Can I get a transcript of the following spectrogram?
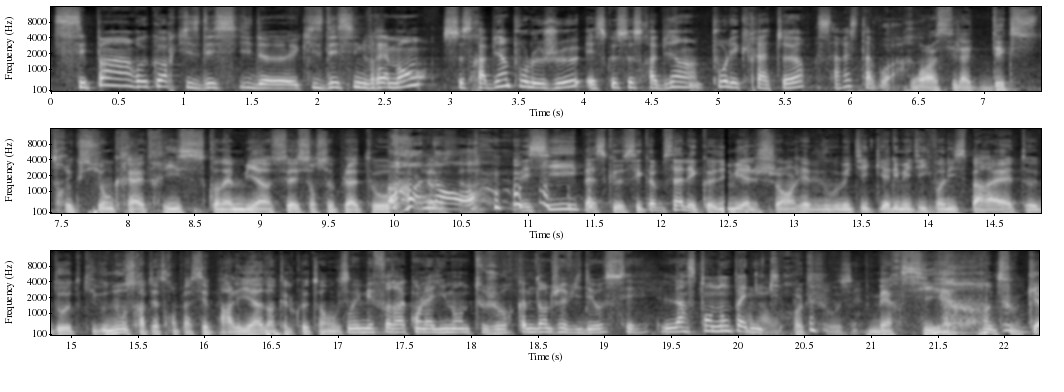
C'est pas un record qui se décide, qui se dessine vraiment. Ce sera bien pour le jeu. Est-ce que ce sera bien pour les créateurs? Ça reste à voir. Voilà, c'est la destruction créatrice qu'on aime bien sur ce plateau. Oh non ça. Mais si, parce que c'est comme ça, l'économie elle change. Il y a des nouveaux métiers, il y a des métiers qui vont disparaître, d'autres qui. Nous, on sera peut-être remplacés par l'IA dans quelques temps. Vous Oui, mais il faudra qu'on l'alimente toujours, comme dans le jeu vidéo. C'est l'instant non panique. Alors, autre chose. Merci en tout cas.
